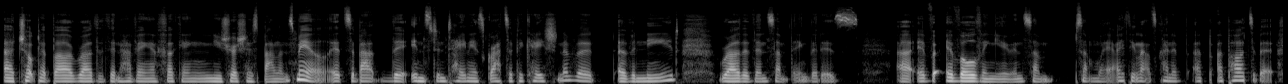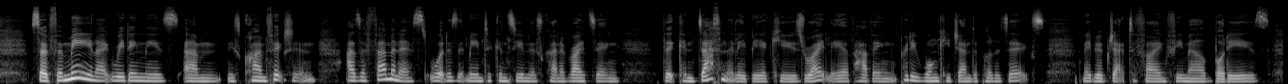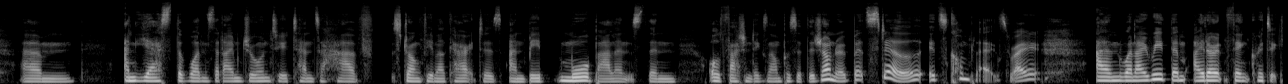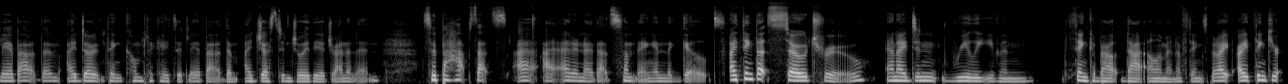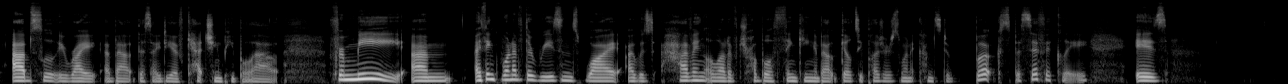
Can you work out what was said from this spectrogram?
a chocolate bar rather than having a fucking nutritious balanced meal. It's about the instantaneous gratification of a of a need rather than something that is uh, ev- evolving you in some some way. I think that's kind of a, a, part of it. So for me, like reading these um, these crime fiction as a feminist, what does it mean to consume this kind of writing that can definitely be accused rightly of having pretty wonky gender politics, maybe objectifying female bodies. Um, and yes, the ones that I'm drawn to tend to have strong female characters and be more balanced than old fashioned examples of the genre, but still, it's complex, right? And when I read them, I don't think critically about them. I don't think complicatedly about them. I just enjoy the adrenaline. So perhaps that's, I, I, don't know, that's something in the guilt. I think that's so true. And I didn't really even think about that element of things. But I, I think you're absolutely right about this idea of catching people out. For me, um, I think one of the reasons why I was having a lot of trouble thinking about guilty pleasures when it comes to books specifically is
